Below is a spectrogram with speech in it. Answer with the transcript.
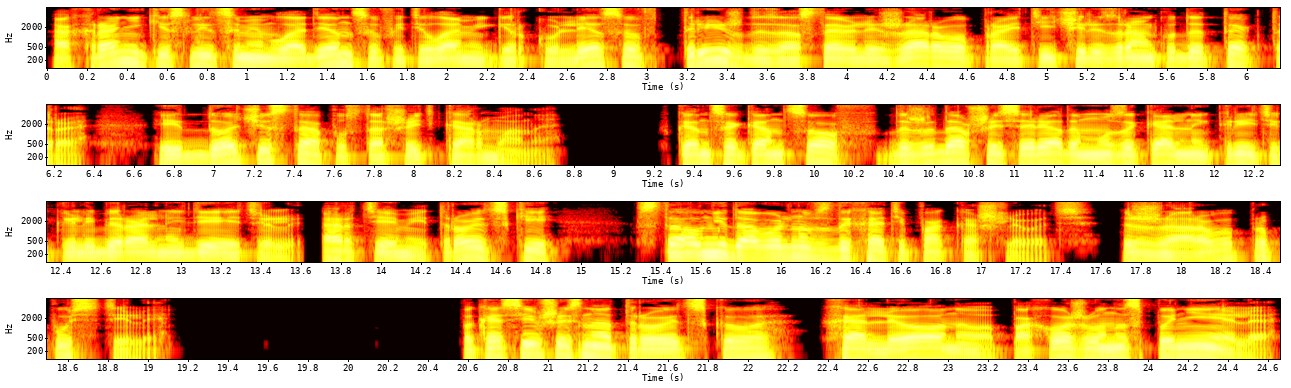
Охранники с лицами младенцев и телами геркулесов трижды заставили Жарова пройти через рамку детектора и дочисто опустошить карманы. В конце концов, дожидавшийся рядом музыкальный критик и либеральный деятель Артемий Троицкий стал недовольно вздыхать и покашливать. Жарова пропустили. Покосившись на Троицкого, холёного, похожего на спаниеля,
